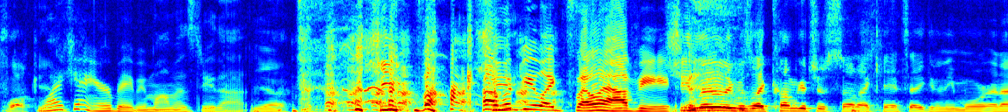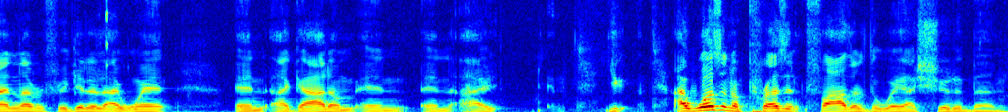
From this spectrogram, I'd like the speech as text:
fucking. Why can't your baby mamas do that? Yeah. she fuck I would be like so happy. she literally was like, "Come get your son. I can't take it anymore." And I never forget it. I went and I got him, and and I, you, I wasn't a present father the way I should have been.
